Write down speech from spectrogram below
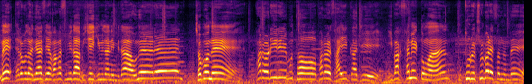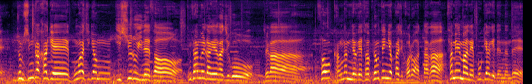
네 여러분들 안녕하세요. 반갑습니다. BJ 김인환입니다. 오늘은 저번에 8월 1일부터 8월 4일까지 2박 3일 동안 국토를 출발했었는데 좀 심각하게 봉화지경 이슈로 인해서 부상을 당해가지고 제가 서울 강남역에서 평택역까지 걸어왔다가 3일 만에 포기하게 됐는데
